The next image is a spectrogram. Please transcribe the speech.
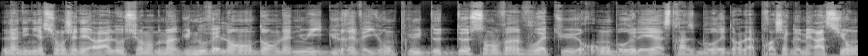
L'indignation générale au surlendemain du Nouvel An, dans la nuit du réveillon, plus de 220 voitures ont brûlé à Strasbourg et dans la proche agglomération.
